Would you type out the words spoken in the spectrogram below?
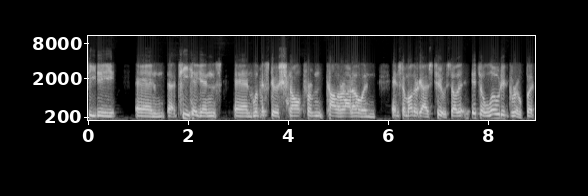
CeeDee and uh, Tee Higgins and Laviska Shenault from Colorado and and some other guys too. So it's a loaded group, but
